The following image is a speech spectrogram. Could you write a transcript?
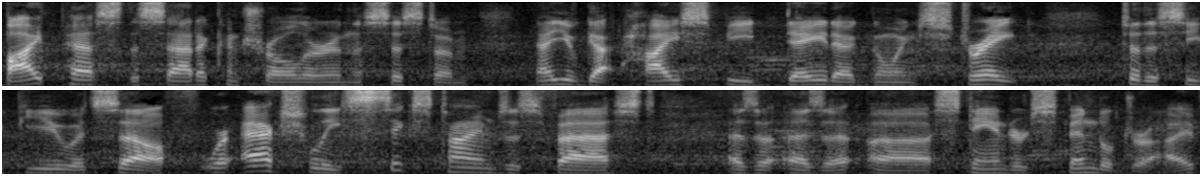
bypass the SATA controller in the system. Now you've got high speed data going straight to the CPU itself. We're actually six times as fast as a, as a uh, standard spindle drive,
